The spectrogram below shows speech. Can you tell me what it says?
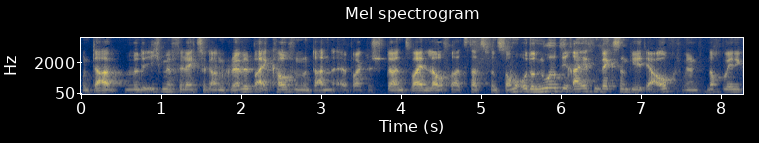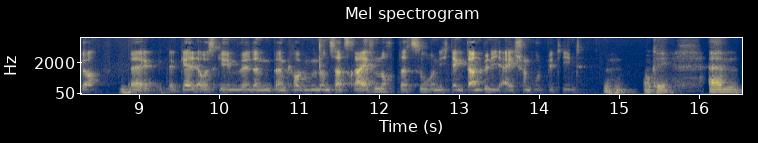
Und da würde ich mir vielleicht sogar ein Gravelbike kaufen und dann äh, praktisch da einen zweiten Laufradsatz von Sommer oder nur die Reifen wechseln geht ja auch, wenn ich noch weniger äh, Geld ausgeben will, dann, dann kaufe ich mir nur einen Satz Reifen noch dazu und ich denke, dann bin ich eigentlich schon gut bedient. Mhm. Okay. Ähm,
